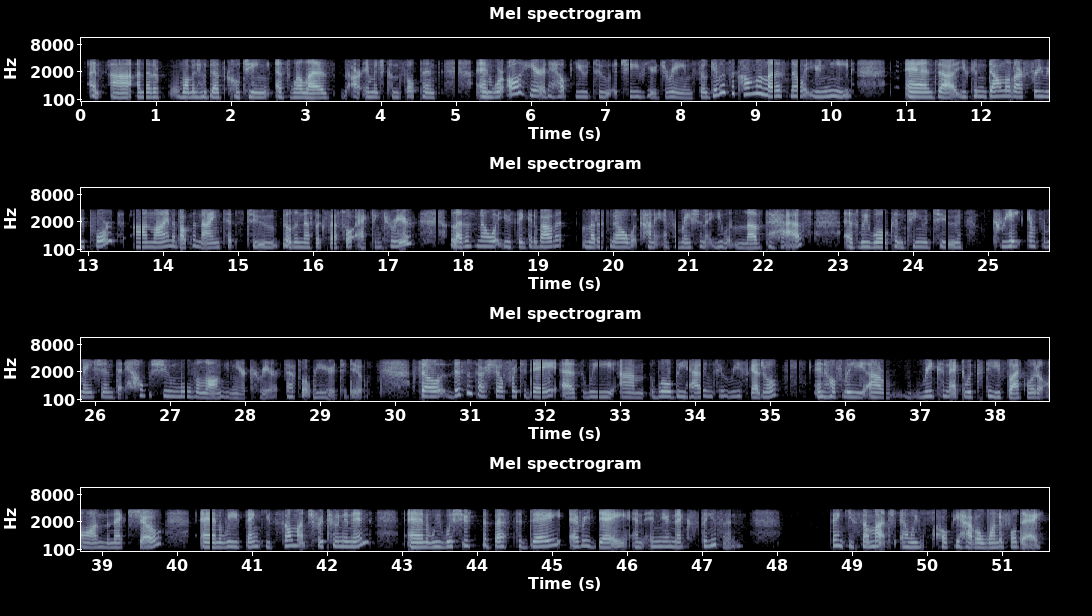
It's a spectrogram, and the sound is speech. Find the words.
an, uh, another woman who does coaching as well as our image consultant, and we're all here to help you to achieve your dreams. So give us a call and let us know what you need. And uh, you can download our free report online about the nine tips to building a successful acting career. Let us know what you're thinking about it. Let us know what kind of information that you would love to have as we will continue to create information that helps you move along in your career. That's what we're here to do. So, this is our show for today as we um, will be having to reschedule and hopefully uh, reconnect with Steve Blackwood on the next show. And we thank you so much for tuning in, and we wish you the best today, every day, and in your next season. Thank you so much, and we hope you have a wonderful day.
